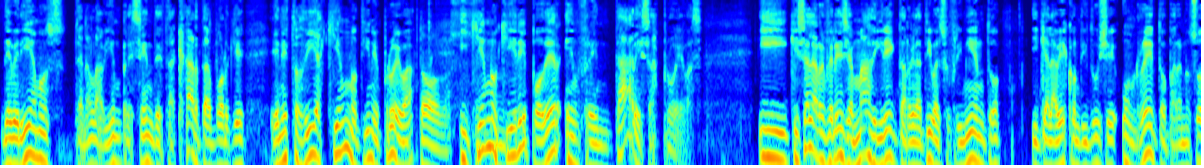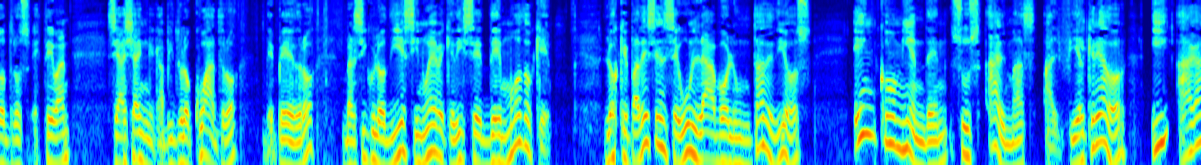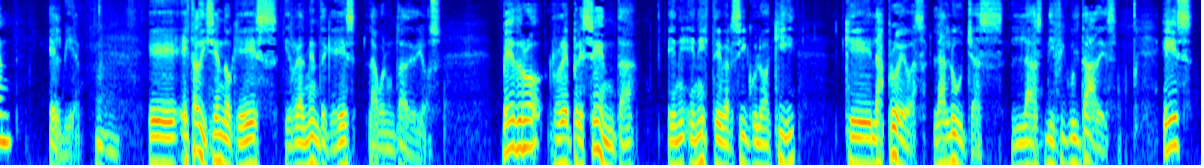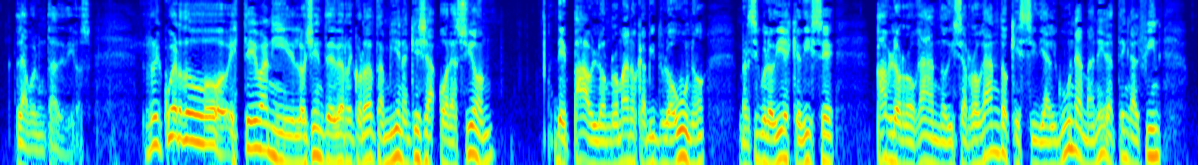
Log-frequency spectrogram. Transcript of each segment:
deberíamos tenerla bien presente esta carta, porque en estos días, ¿quién no tiene prueba? Todos. ¿Y quién no quiere poder enfrentar esas pruebas? Y quizá la referencia más directa relativa al sufrimiento y que a la vez constituye un reto para nosotros, Esteban, se halla en el capítulo 4 de Pedro, versículo 19 que dice, de modo que los que padecen según la voluntad de Dios, encomienden sus almas al fiel Creador y hagan el bien. Eh, está diciendo que es, y realmente que es, la voluntad de Dios. Pedro representa en, en este versículo aquí que las pruebas, las luchas, las dificultades, es la voluntad de Dios. Recuerdo, Esteban, y el oyente debe recordar también aquella oración de Pablo en Romanos capítulo 1, versículo 10, que dice, Pablo rogando, dice, rogando que si de alguna manera tenga al fin,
